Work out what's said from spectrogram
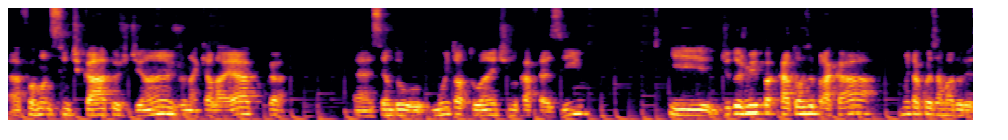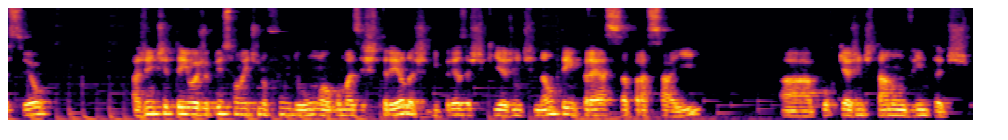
uh, formando sindicatos de anjo naquela época, uh, sendo muito atuante no cafezinho. E de 2014 para cá, muita coisa amadureceu. A gente tem hoje, principalmente no fundo 1, algumas estrelas, empresas que a gente não tem pressa para sair, uh, porque a gente está num vintage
